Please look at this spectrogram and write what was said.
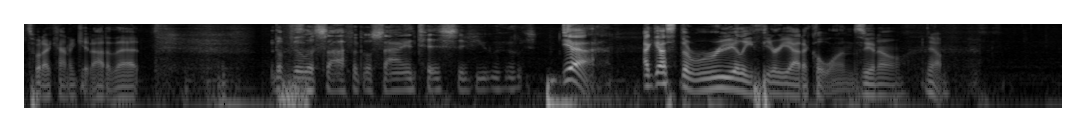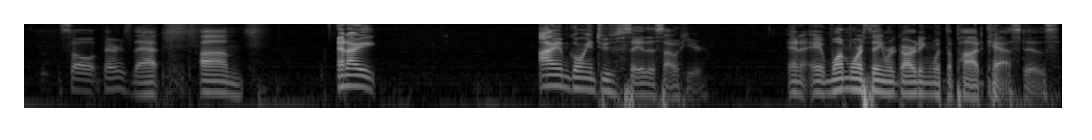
That's what I kind of get out of that. The philosophical scientists, if you will. Yeah, I guess the really theoretical ones, you know. Yeah. So there's that. Um, and I, I am going to say this out here, and, and one more thing regarding what the podcast is,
